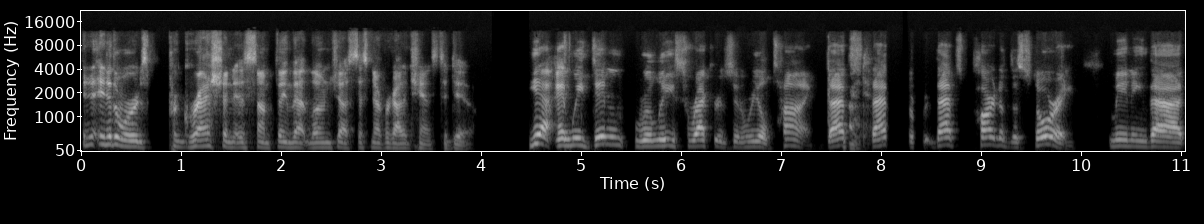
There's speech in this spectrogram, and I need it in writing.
in, in other words, progression is something that Lone Justice never got a chance to do. Yeah, and we didn't release records in real time. That's Right. that's that's part of the story, meaning that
